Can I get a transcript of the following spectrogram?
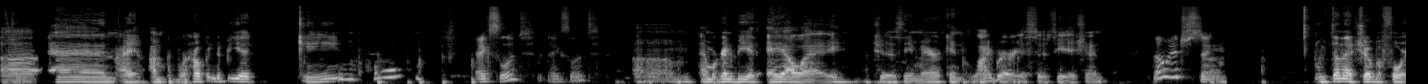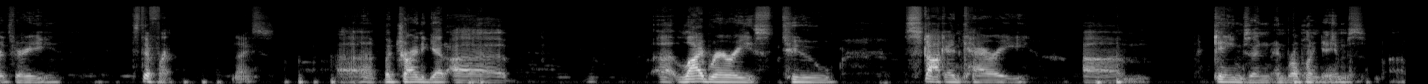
uh, and I I'm, we're hoping to be at Game Hole, Excellent. Excellent. um, and we're going to be at ALA, which is the American Library Association. Oh, interesting. Um, We've done that show before. It's very it's different. Nice. uh, but trying to get uh, uh, libraries to stock and carry um, games and, and role playing games, um,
